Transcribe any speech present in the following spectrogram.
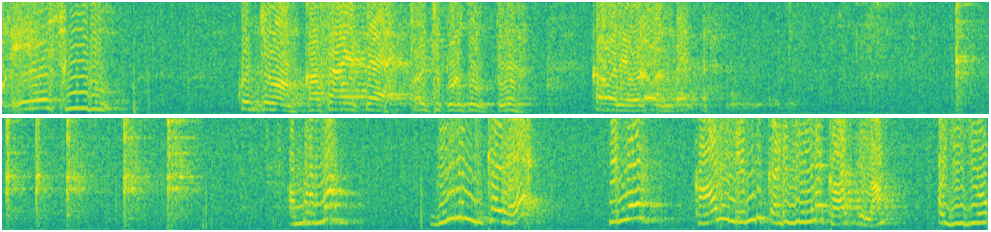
ஒரே சூடு. கொஞ்சம் கஷாயத்தை வச்சு கொடுத்து விட்டு கவலையோட வந்தேன். அம்மா வீரன் இருக்காரே? என்ன? காலையில இருந்து கடுமையான காய்ச்சலாம் ஐயோ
